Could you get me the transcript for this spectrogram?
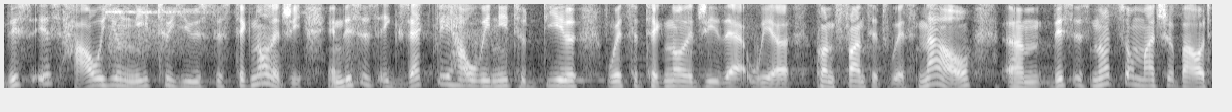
this is how you need to use this technology, and this is exactly how we need to deal with the technology that we are confronted with now. Um, this is not so much about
